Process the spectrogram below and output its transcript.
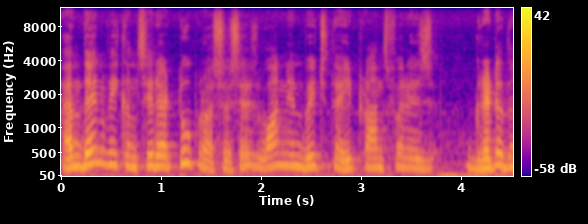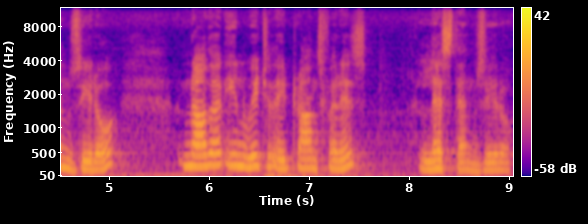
And then we consider two processes, one in which the heat transfer is greater than 0, another in which the heat transfer is less than 0.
